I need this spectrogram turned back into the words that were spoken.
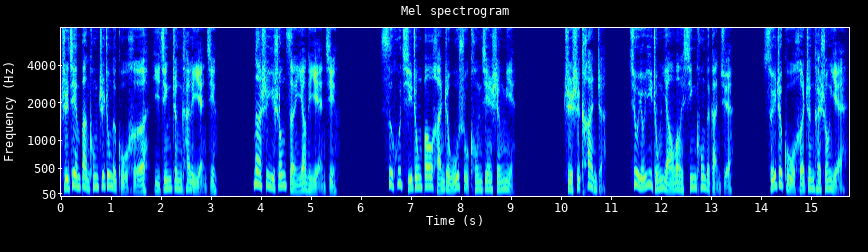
只见半空之中的古河已经睁开了眼睛。那是一双怎样的眼睛？似乎其中包含着无数空间生灭，只是看着就有一种仰望星空的感觉。随着古河睁开双眼，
